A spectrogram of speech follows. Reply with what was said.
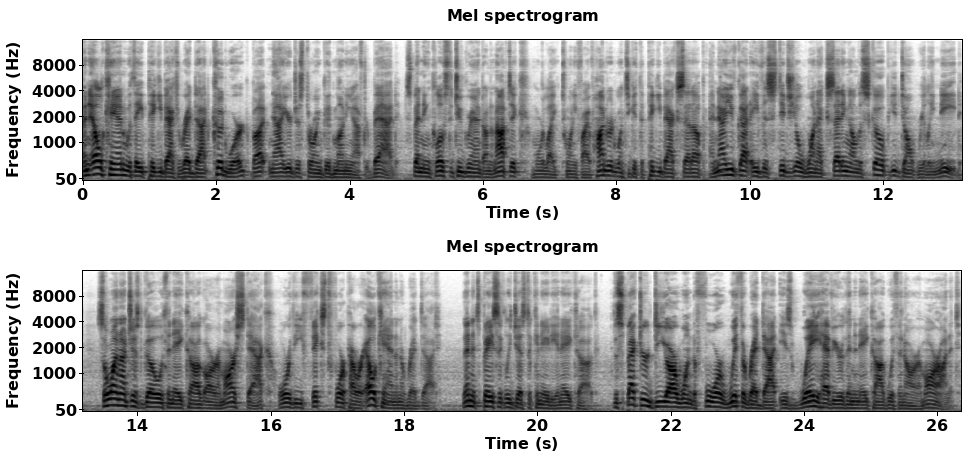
An Elcan with a piggybacked red dot could work, but now you're just throwing good money after bad. Spending close to 2 grand on an optic, more like 2500 once you get the piggyback set up, and now you've got a vestigial 1x setting on the scope you don't really need. So why not just go with an ACOG RMR stack, or the fixed 4-power Elcan and a red dot? Then it's basically just a Canadian ACOG. The Spectre DR1-4 with a red dot is way heavier than an ACOG with an RMR on it.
